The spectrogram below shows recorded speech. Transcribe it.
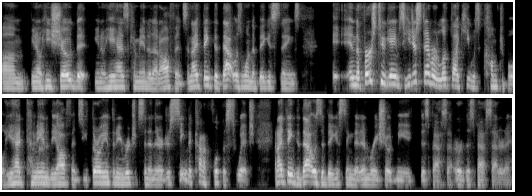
um, you know, he showed that you know he has command of that offense, and I think that that was one of the biggest things in the first two games, he just never looked like he was comfortable. He had command mm-hmm. of the offense. You throw Anthony Richardson in there, it just seemed to kind of flip a switch. And I think that that was the biggest thing that Emory showed me this past or this past Saturday.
